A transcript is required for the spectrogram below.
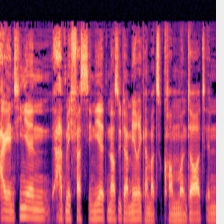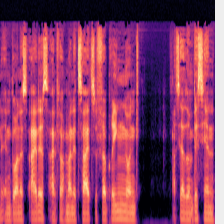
Argentinien hat mich fasziniert, nach Südamerika mal zu kommen und dort in, in Buenos Aires einfach meine Zeit zu verbringen und das ist ja so ein bisschen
